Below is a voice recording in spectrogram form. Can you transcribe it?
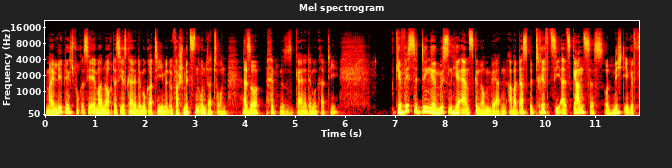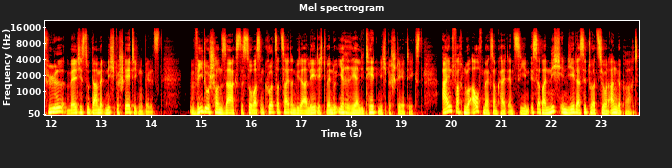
Mein Lieblingsspruch ist hier immer noch, das hier ist keine Demokratie, mit einem verschmitzten Unterton. Also, das ist keine Demokratie. Gewisse Dinge müssen hier ernst genommen werden, aber das betrifft sie als Ganzes und nicht ihr Gefühl, welches du damit nicht bestätigen willst. Wie du schon sagst, ist sowas in kurzer Zeit dann wieder erledigt, wenn du ihre Realität nicht bestätigst. Einfach nur Aufmerksamkeit entziehen ist aber nicht in jeder Situation angebracht.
